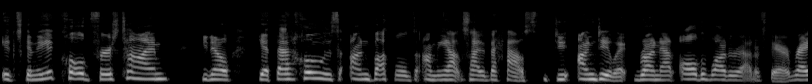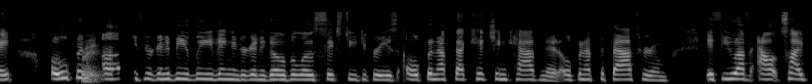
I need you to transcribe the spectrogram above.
it's going to get cold first time. You know, get that hose unbuckled on the outside of the house, do, undo it, run out all the water out of there, right? Open Right. up if you're going to be leaving and you're going to go below 60 degrees, open up that kitchen cabinet, open up the bathroom. If you have outside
